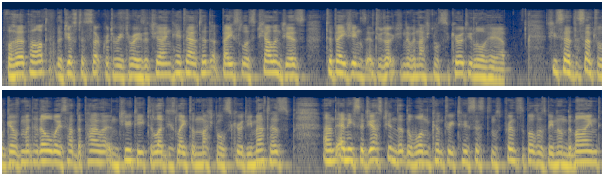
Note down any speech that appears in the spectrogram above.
For her part, the Justice Secretary Theresa Cheng hit out at baseless challenges to Beijing's introduction of a national security law here. She said the central government had always had the power and duty to legislate on national security matters, and any suggestion that the one country, two systems principle has been undermined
